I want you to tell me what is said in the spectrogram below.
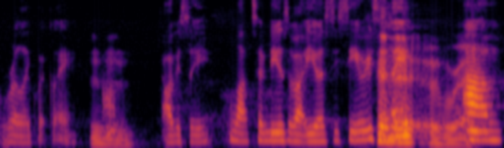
really quickly Mm-hmm. um, obviously lots of news about usdc recently right. um,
